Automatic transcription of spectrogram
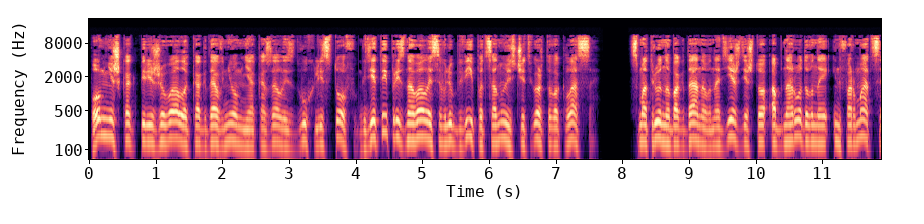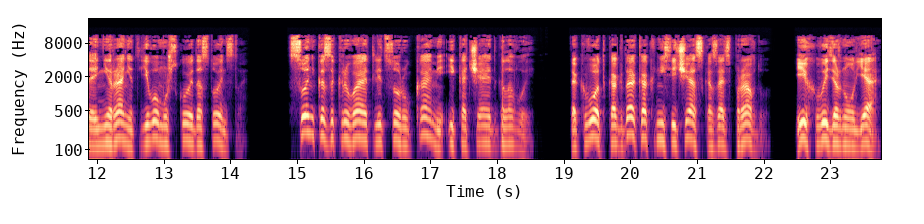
Помнишь, как переживала, когда в нем не оказалось двух листов, где ты признавалась в любви пацану из четвертого класса? Смотрю на Богдана в надежде, что обнародованная информация не ранит его мужское достоинство. Сонька закрывает лицо руками и качает головой. Так вот, когда, как не сейчас, сказать правду? Их выдернул я.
